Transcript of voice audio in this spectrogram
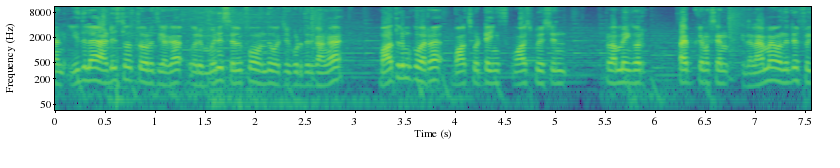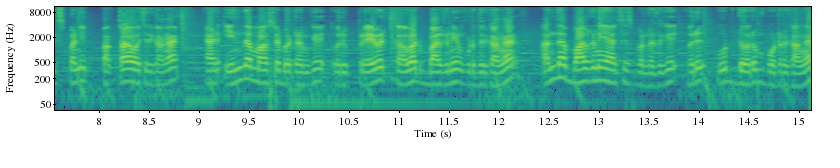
அண்ட் இதில் அடிஷ்னல் ஸ்டோரேஜ்க்காக ஒரு மினி செல்ஃபோன் வந்து வச்சு கொடுத்துருக்காங்க. பாத்ரூமுக்கு வர wash fittings wash machine plumbing work pipe connection இதெல்லாமே வந்துட்டு ஃபிக்ஸ் பண்ணி பக்காவாக வச்சிருக்காங்க. அண்ட் இந்த மாஸ்டர் பெட்ரூமுக்கு ஒரு பிரைவேட் கவர்ட் பால்கனியும் கொடுத்துருக்காங்க. அந்த பால்கனியை ஆக்சஸ் பண்ணுறதுக்கு ஒரு வுட் டோரும் போட்டிருக்காங்க.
